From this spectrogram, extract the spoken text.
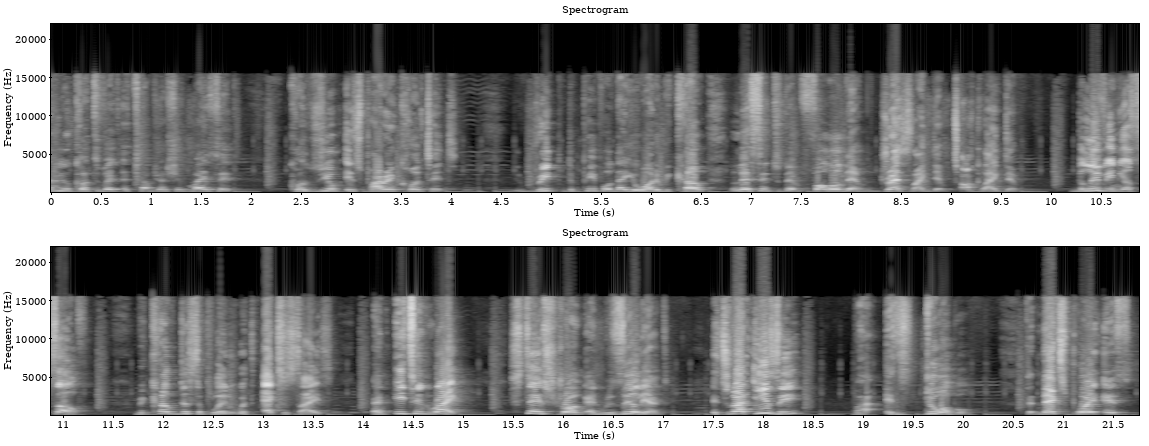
do you cultivate a championship mindset? Consume inspiring content. Read the people that you want to become, listen to them, follow them, dress like them, talk like them. Believe in yourself. Become disciplined with exercise and eating right. Stay strong and resilient. It's not easy, but it's doable. The next point is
